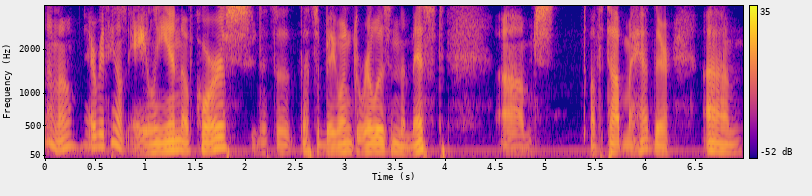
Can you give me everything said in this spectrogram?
I don't know everything else. Alien, of course. That's a that's a big one. Gorillas in the Mist. Um, just off the top of my head there. Um,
